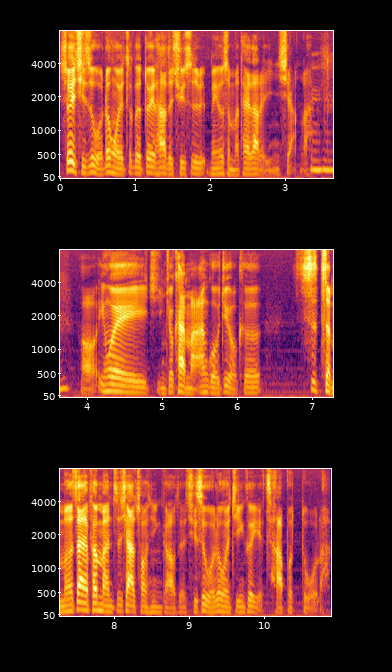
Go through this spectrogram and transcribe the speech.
所以其实我认为这个对它的趋势没有什么太大的影响啦，嗯，哦，因为你就看嘛，安国就有科是怎么在分盘之下创新高的，其实我认为金一科也差不多啦，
